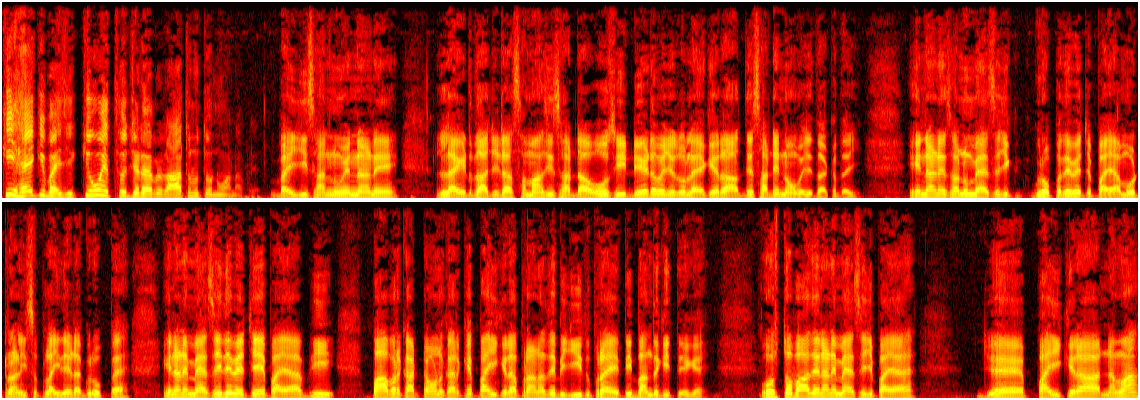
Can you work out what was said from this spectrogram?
ਕੀ ਹੈ ਕਿ ਬਾਈ ਜੀ, ਕਿਉਂ ਇੱਥੋਂ ਜਿਹੜਾ ਰਾਤ ਨੂੰ ਤੁਹਾਨੂੰ ਆਣਾ ਪਿਆ? ਬਾਈ ਜੀ, ਸਾਨੂੰ ਇਹਨਾਂ ਨੇ ਲਾਈਟ ਦਾ ਜਿਹੜਾ ਸਮਾਂ ਸੀ ਸਾਡਾ, ਉਹ ਸੀ 1:30 ਵਜੇ ਤੋਂ ਲੈ ਕੇ ਰਾਤ ਦੇ 9:30 ਵਜੇ ਤੱਕ ਦਾ ਜੀ। ਇਹਨਾਂ ਨੇ ਸਾਨੂੰ ਮੈਸੇਜ ਗਰੁੱਪ ਦੇ ਵਿੱਚ ਪਾਇਆ, ਮੋਟਰਾਂ ਵਾਲੀ ਸਪਲਾਈ ਦਾ ਜਿਹੜਾ ਗਰੁੱਪ ਹੈ। ਇਹਨਾਂ ਨੇ ਮੈਸੇਜ ਦੇ ਵਿੱਚ ਇਹ ਪਾਇਆ ਵੀ ਪਾਵਰ ਕੱਟ ਆਉਣ ਕਰਕੇ ਭਾਈ ਕਿਰਾ ਪੁਰਾਣਾ ਤੇ ਬਜੀਤ ਭਰਾਏ ਵੀ ਬੰਦ ਕੀਤੇ ਗਏ। ਉਸ ਤੋਂ ਬਾਅਦ ਇਹਨਾਂ ਨੇ ਮੈਸੇਜ ਪਾਇਆ ਭਾਈ ਕਿਰਾ ਨਵਾਂ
